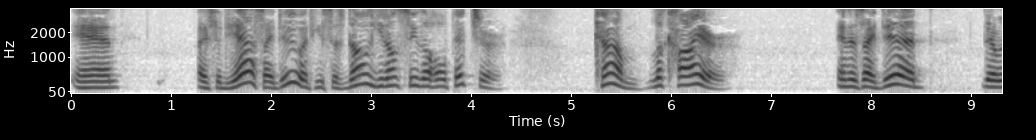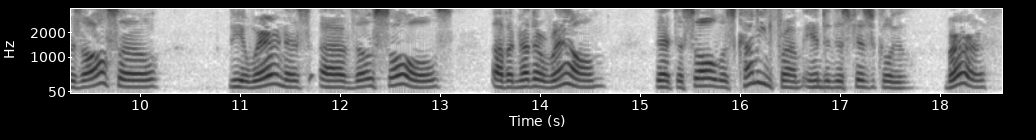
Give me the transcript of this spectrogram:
And I said, Yes, I do. And he says, No, you don't see the whole picture. Come, look higher. And as I did, there was also the awareness of those souls of another realm that the soul was coming from into this physical birth,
